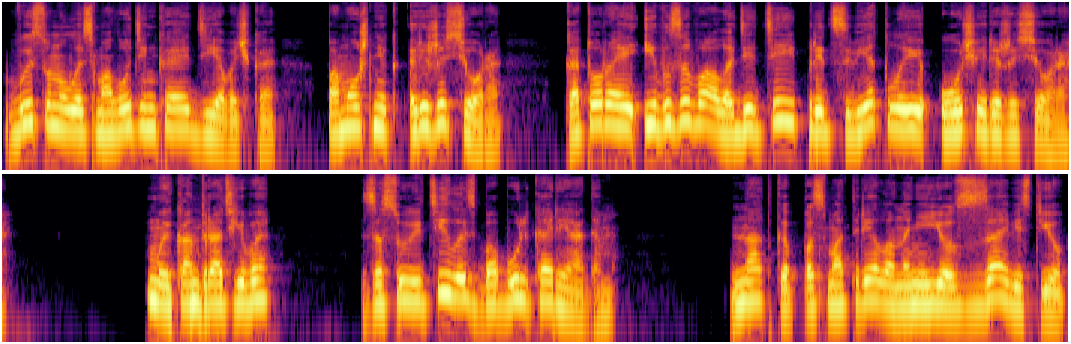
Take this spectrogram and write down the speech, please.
высунулась молоденькая девочка, помощник режиссера, которая и вызывала детей предсветлые очи режиссера. «Мы Кондратьевы», Засуетилась бабулька рядом. Надка посмотрела на нее с завистью,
